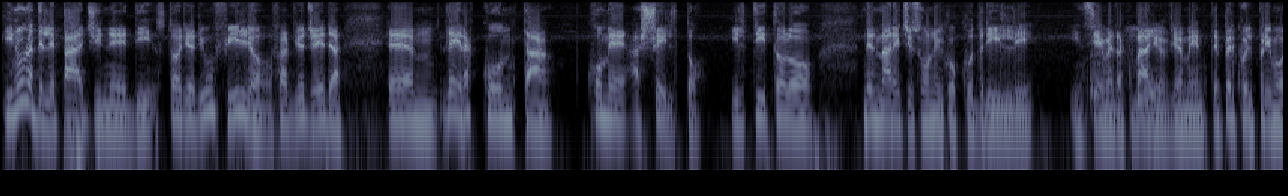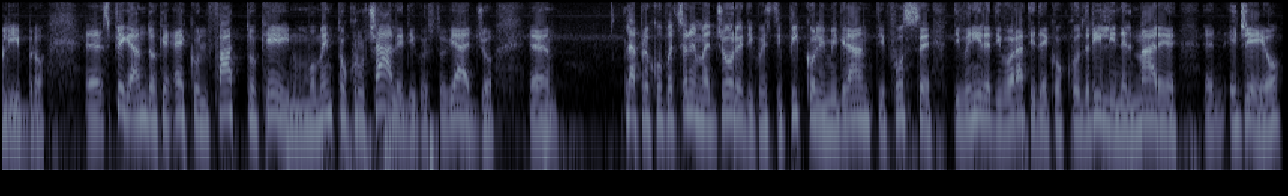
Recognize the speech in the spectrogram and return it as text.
In una delle pagine di Storia di un figlio, Fabio Geda, ehm, lei racconta come ha scelto il titolo Nel mare ci sono i coccodrilli insieme ad Akbari ovviamente, per quel primo libro, eh, spiegando che ecco il fatto che in un momento cruciale di questo viaggio eh, la preoccupazione maggiore di questi piccoli migranti fosse di venire divorati dai coccodrilli nel mare eh, Egeo,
